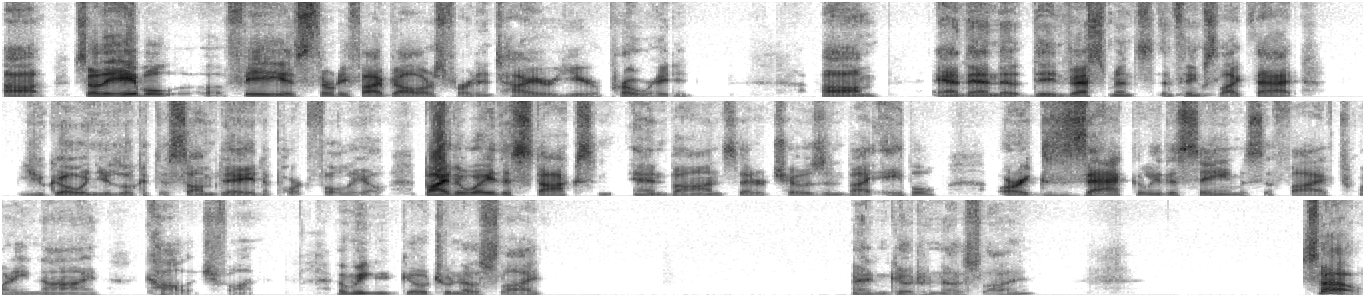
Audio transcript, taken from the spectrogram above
Uh, so the ABLE uh, fee is $35 for an entire year prorated. Um, and then the, the investments and things like that, you go and you look at the Sumday in the portfolio. By the way, the stocks and bonds that are chosen by ABLE are exactly the same as the 529 college fund. And we can go to another slide. And go to another slide. So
